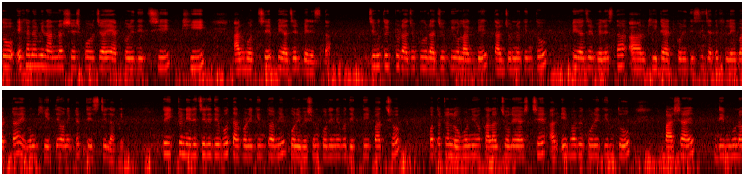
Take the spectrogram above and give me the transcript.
তো এখানে আমি রান্নার শেষ পর্যায়ে অ্যাড করে দিচ্ছি ঘি আর হচ্ছে পেঁয়াজের বেরেস্তা। যেহেতু একটু রাজকীয় রাজকীয় লাগবে, তার জন্য কিন্তু পেঁয়াজের বেরেস্তা আর ঘিটা অ্যাড করে দিছি যাতে ফ্লেভারটা এবং খেতে অনেকটা টেস্টি লাগে। তো একটু নেড়ে চেড়ে দেবো, তারপরে কিন্তু আমি পরিবেশন করে নেব। দেখতেই পাচ্ছ কতটা লোভনীয় কালার চলে আসছে। আর এভাবে করে কিন্তু বাসায় ডিম ভুনা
